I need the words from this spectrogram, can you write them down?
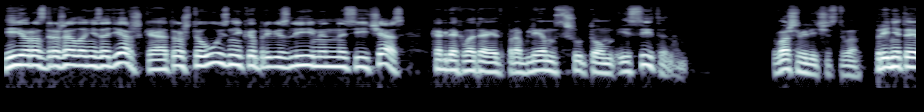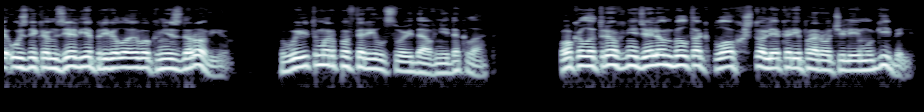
Ее раздражала не задержка, а то, что узника привезли именно сейчас, когда хватает проблем с Шутом и Ситоном. «Ваше Величество, принятое узником зелье привело его к нездоровью. Уитмар повторил свой давний доклад. Около трех недель он был так плох, что лекари пророчили ему гибель.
